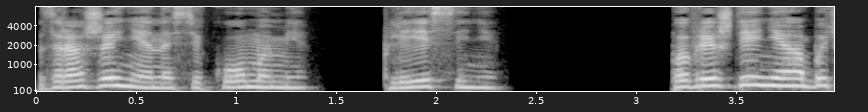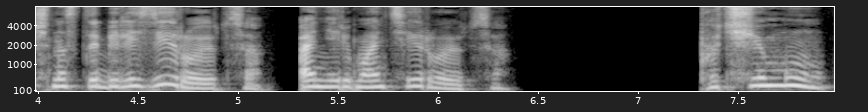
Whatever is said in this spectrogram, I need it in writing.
заражения насекомыми, плесени. Повреждения обычно стабилизируются, а не ремонтируются. Почему?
